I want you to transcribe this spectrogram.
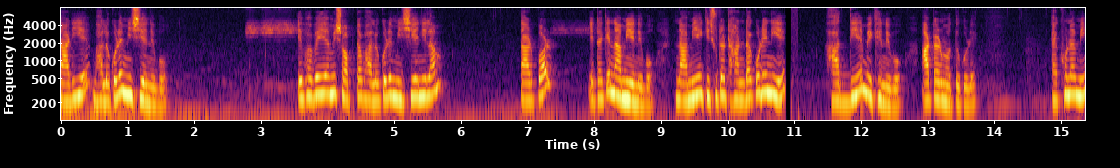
নাড়িয়ে ভালো করে মিশিয়ে নেব। এভাবেই আমি সবটা ভালো করে মিশিয়ে নিলাম। তারপর এটাকে নামিয়ে নেব। নামিয়ে কিছুটা ঠান্ডা করে নিয়ে হাত দিয়ে মেখে নেব আটার মতো করে। এখন আমি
